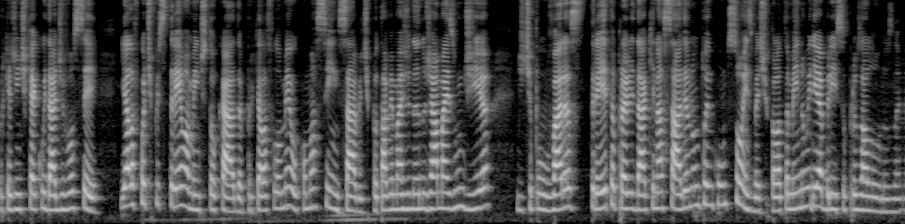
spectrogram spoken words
Porque a gente quer cuidar de você. E ela ficou, tipo, extremamente tocada, porque ela falou: Meu, como assim, sabe? Tipo, eu tava imaginando já mais um dia de, tipo, várias treta para lidar aqui na sala eu não tô em condições, mas, tipo, ela também não iria abrir isso pros alunos, né?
